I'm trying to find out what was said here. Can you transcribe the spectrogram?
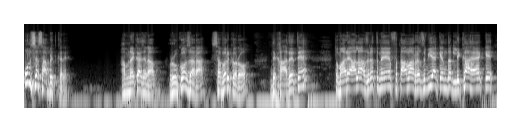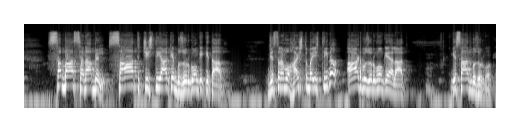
ان سے ثابت کریں۔ ہم نے کہا، جناب، رکو ذرا، صبر کرو، دکھا دیتے ہیں۔ تمہارے اعلی حضرت نے فتوا رضویہ کے اندر لکھا ہے کہ سبا سنابل، سات چشتیا کے بزرگوں کی کتاب۔ جس طرح وہ حشت بیش تھی نا، آٹھ بزرگوں کے حالات، یہ سات بزرگوں کے۔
